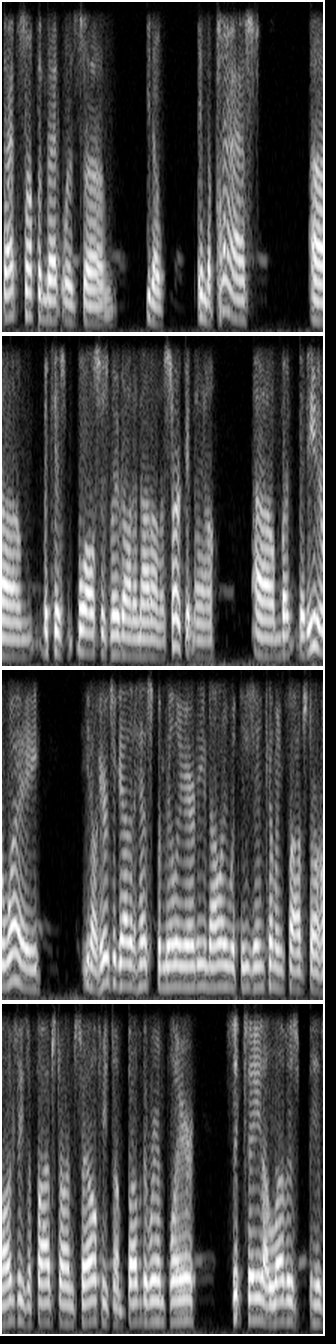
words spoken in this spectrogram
that's something that was um, you know in the past um, because Walsh has moved on and not on the circuit now. Uh, but but either way, you know, here's a guy that has familiarity not only with these incoming five star hogs, he's a five star himself. He's an above the rim player, six eight. I love his his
